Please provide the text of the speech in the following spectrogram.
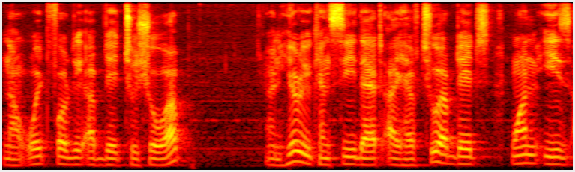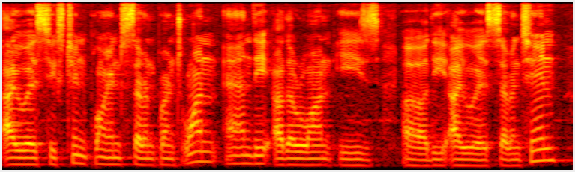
Now wait for the update to show up and here you can see that I have two updates one is iOS 16.7.1 and the other one is uh, the iOS 17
